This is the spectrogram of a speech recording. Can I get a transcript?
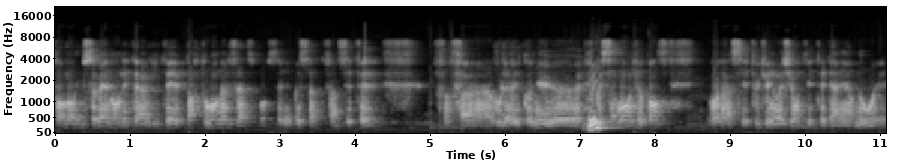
Pendant une semaine, on était invités partout en Alsace pour célébrer ça. Enfin, c'était, enfin, vous l'avez connu euh, Oui. récemment, je pense. Voilà, c'est toute une région qui était derrière nous et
